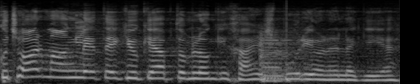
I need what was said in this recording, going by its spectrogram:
कुछ और मांग लेते क्योंकि अब तुम लोगों की ख्वाहिश पूरी होने लगी है।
